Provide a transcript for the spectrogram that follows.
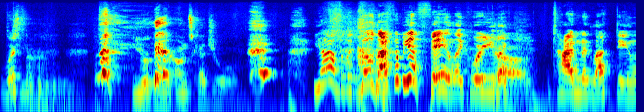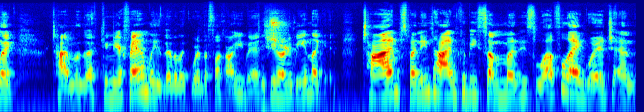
There's Where's- not. You work on your own schedule. yeah, but like no, that could be a thing. Like where you Yeah. like time neglecting, like time neglecting your family. They're like, "Where the fuck are you, bitch?" That's You know what I mean? Like time, spending time could be somebody's love language, and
